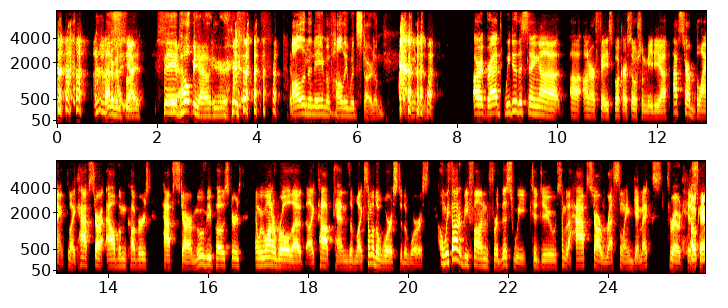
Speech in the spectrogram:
That'd have been funny. Uh, yeah. Babe, yeah. help me out here. All in the name of Hollywood stardom. All right, Brad, we do this thing uh, uh, on our Facebook, our social media, half star blank, like half star album covers, half star movie posters. And we want to roll out like top tens of like some of the worst of the worst. And we thought it'd be fun for this week to do some of the half star wrestling gimmicks throughout history. Okay.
